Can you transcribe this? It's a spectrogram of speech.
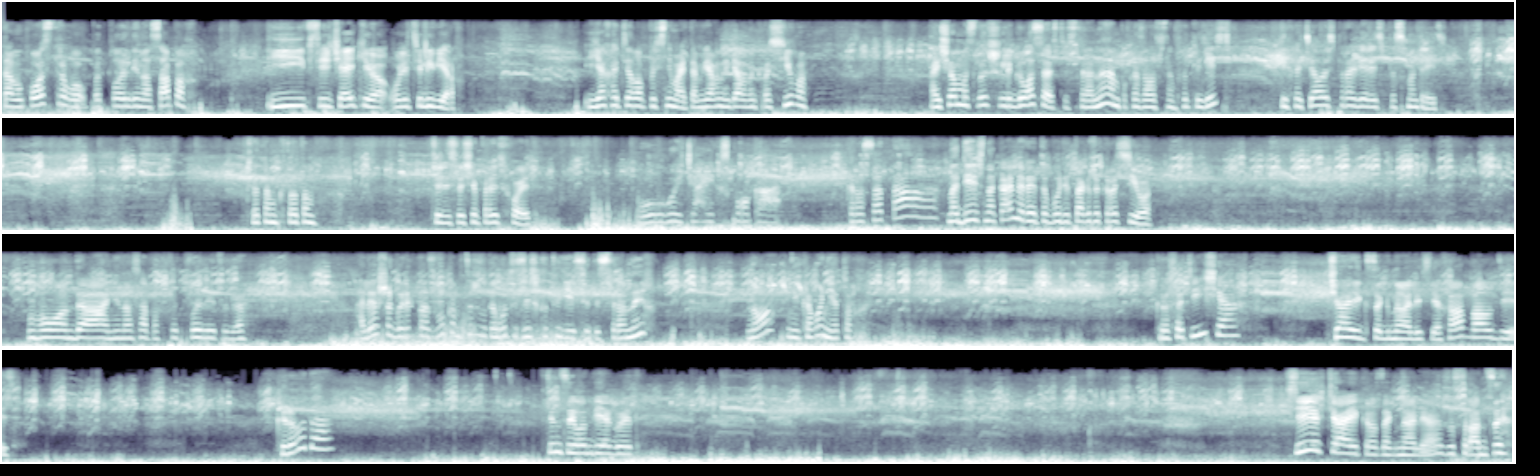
Там к острову подплыли на сапах, и все чайки улетели вверх. И я хотела поснимать, там явно-явно красиво. А еще мы слышали голоса с той стороны, нам показалось, что там кто-то есть, и хотелось проверить, посмотреть. Что там, кто там, что здесь вообще происходит? Ой, чаек сколько! Красота! Надеюсь, на камере это будет так же красиво. Вон, да, они на сапах подплыли туда. Алеша говорит по звукам, слышал, как будто здесь кто-то есть с этой стороны. Но никого нету. Красотища. Чаек согнали всех, обалдеть. Круто. Птенцы вон бегают. Всех чаек разогнали, а, засранцы.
